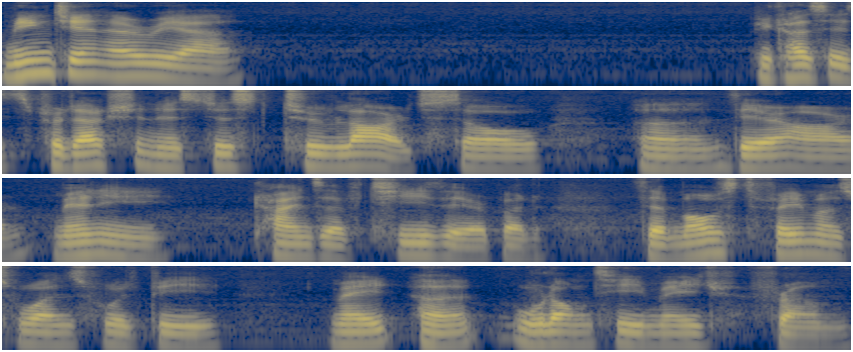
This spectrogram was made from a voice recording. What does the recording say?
Mingjian area because its production is just too large, so uh, there are many kinds of tea there, but the most famous ones would be made uh, oolong tea made from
